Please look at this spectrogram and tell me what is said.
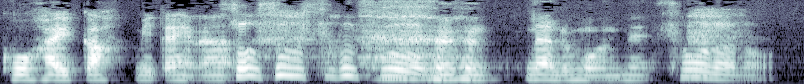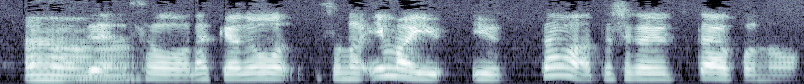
後輩か、みたいな。そうそうそうそう。なるもんね。そうなの。うん。で、そう、だけど、その今言言った、私が言った、この、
